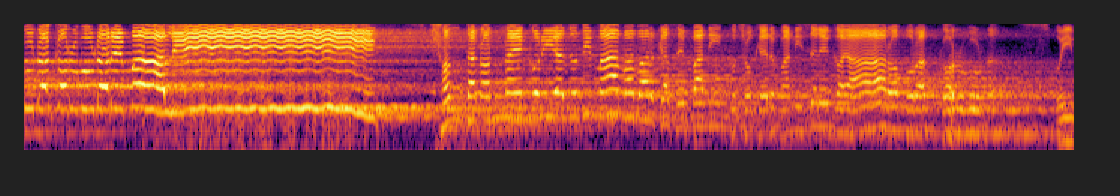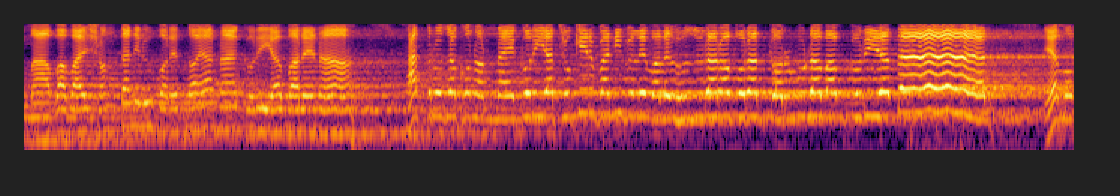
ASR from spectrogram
গুণা করব না রে মালিক। সন্তান অন্যায় করিয়া যদি মা বাবার কাছে পানি, চোখের পানি সেরে কয়, আর অপরাধ করব না। ওই মা বাবায় সন্তানের উপরে দয়া না করিয়া পারে না। ছাত্র যখন অন্যায় করিয়া চোখের পানি ফেলে বলে, হুজুর, আর অপরাধ করব না বাপ করিয়া দেন। এমন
